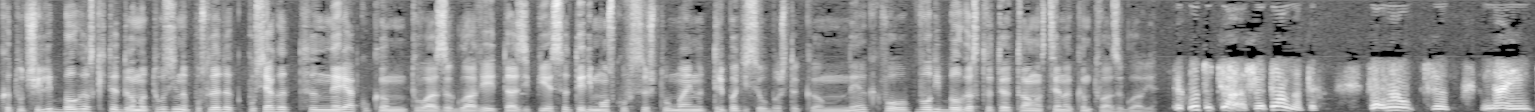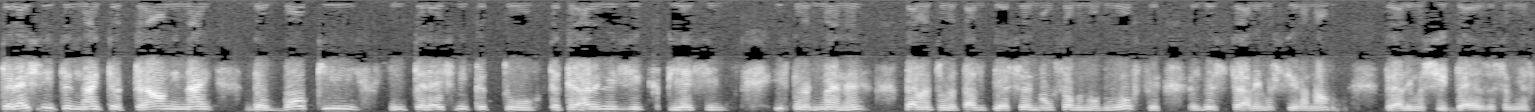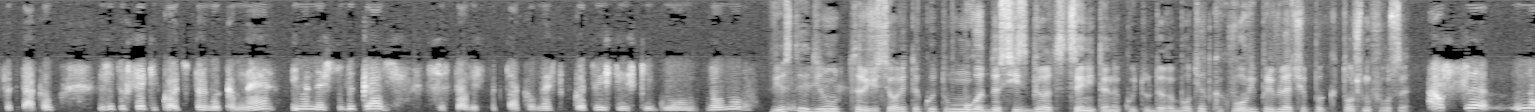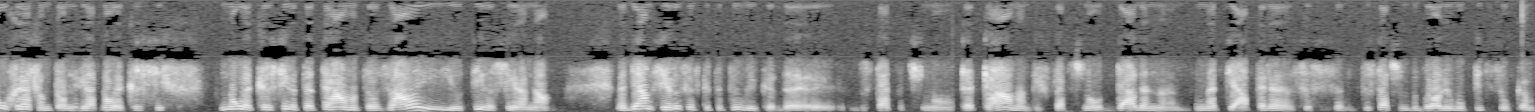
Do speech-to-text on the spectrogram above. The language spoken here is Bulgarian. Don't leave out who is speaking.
Speaker 1: Като че ли българските драматурзи напоследък посягат нерядко към това заглавие и тази пиеса. Теди Москов също май на три пъти се обръща към нея. Какво води българската театрална сцена към това заглавие?
Speaker 2: Каквото тя, световната. Това е една от най-интересните, най-театрални, най-дълбоки, интересни като театрален език, пиеси. И според мен пеенето на тази пиеса е едно особено удоволствие. Разбира се, трябва да имаш сирано, трябва да имаш идея за самия спектакъл, защото всеки, който тръгва към нея, има нещо да каже с този спектакъл. Нещо, което истински го вълнува.
Speaker 1: Вие сте един от режисьорите, които могат да си избират сцените, на които да работят. Какво ви привлече пък точно в Русе?
Speaker 2: Аз много харесвам този град. Много е красив. Много е красива театралната зала и отива си рано. Надявам се русската публика да е достатъчно театрална, достатъчно отдадена на театъра, с достатъчно добро любопитство към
